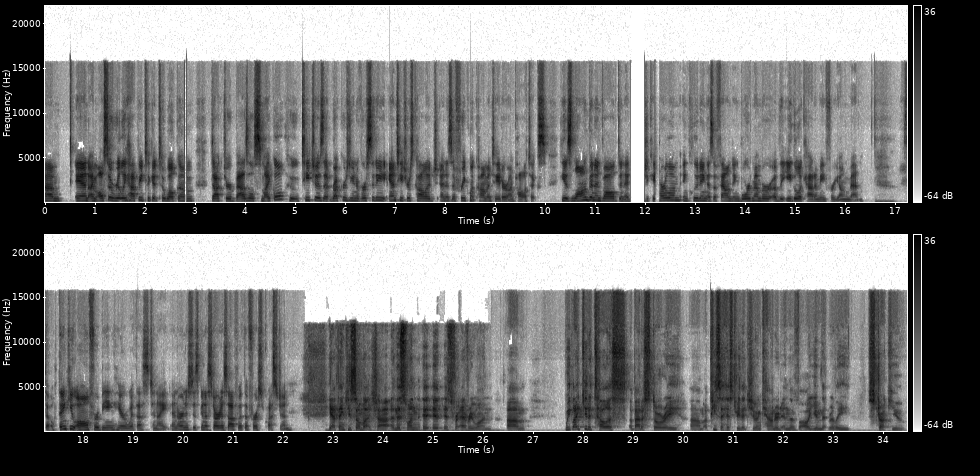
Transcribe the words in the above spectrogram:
Um, and I'm also really happy to get to welcome Dr. Basil Smikle, who teaches at Rutgers University and Teachers College and is a frequent commentator on politics. He has long been involved in Educate Harlem, including as a founding board member of the Eagle Academy for Young Men. So thank you all for being here with us tonight. And Ernest is going to start us off with the first question. Yeah, thank you so much. Uh, and this one is for everyone. Um, we'd like you to tell us about a story, um, a piece of history that you encountered in the volume that really struck you.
